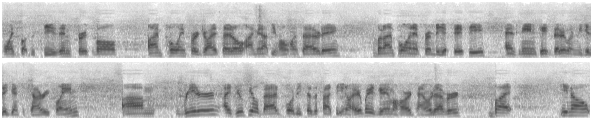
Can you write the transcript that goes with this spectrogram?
points about the season. First of all, I'm pulling for a Draisaitl. I may not be home on Saturday, but I'm pulling in for him to get 50, and it's going to even taste better when we get it against the Calgary Flames. Um, Rieder, I do feel bad for because of the fact that you know everybody's giving him a hard time or whatever. But you know,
